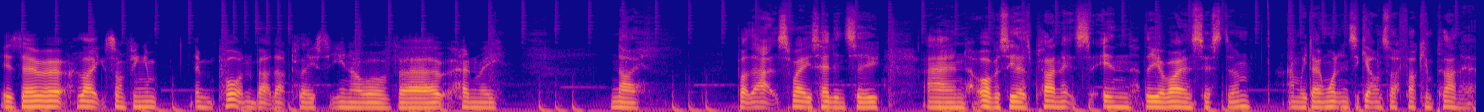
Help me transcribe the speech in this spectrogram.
Is there uh, like something Im- important about that place that you know of, uh, Henry? No. But that's where he's heading to, and obviously there's planets in the Orion system, and we don't want him to get onto a fucking planet.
